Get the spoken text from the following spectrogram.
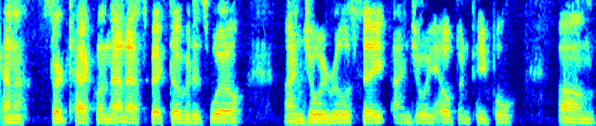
kind of start tackling that aspect of it as well. I enjoy real estate. I enjoy helping people. Um,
